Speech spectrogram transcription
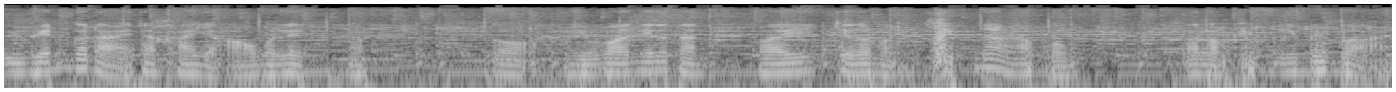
อีเวนต์ก็ได้ถ้าใครอยากเอามาเล่นนะครับ ก็มีประมาณนี้แล้วกันไว้เจอกันใหม่คลิปหน้าครับผมสำหรับคลิปนี้บ๊ายบาย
